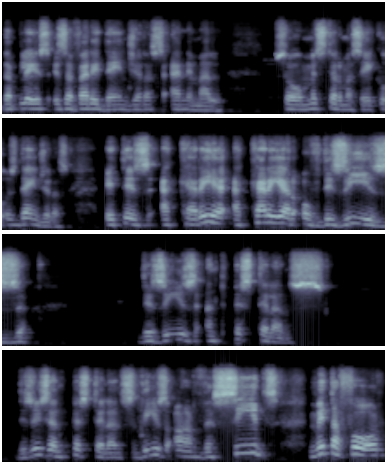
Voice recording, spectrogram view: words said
the place is a very dangerous animal. So Mr. Maseko is dangerous. It is a carrier, a carrier of disease, disease and pestilence. Disease and pestilence, these are the seeds, metaphor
